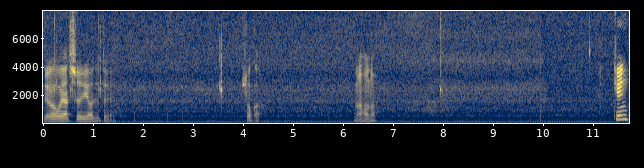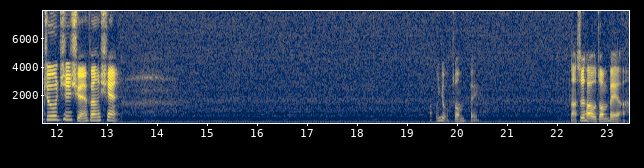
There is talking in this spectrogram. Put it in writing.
对啊，我要吃药就对了。说吧。然后呢？天珠之旋风线。好有装备，哪是好有装备啊？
